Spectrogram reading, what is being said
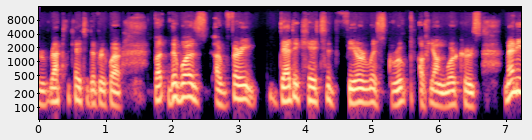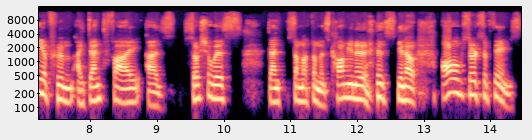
replicated everywhere, but there was a very dedicated, fearless group of young workers, many of whom identify as socialists, then some of them as communists, you know, all sorts of things.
